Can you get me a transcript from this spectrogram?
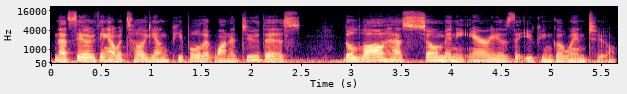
And that's the other thing I would tell young people that want to do this. The law has so many areas that you can go into.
